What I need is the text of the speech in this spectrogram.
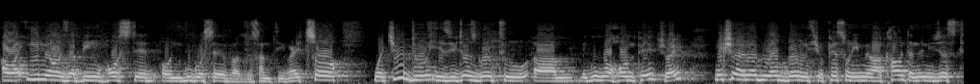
our emails are being hosted on Google servers or something, right? So what you do is you just go to um, the Google homepage, right? Make sure you're not logged on with your personal email account, and then you just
